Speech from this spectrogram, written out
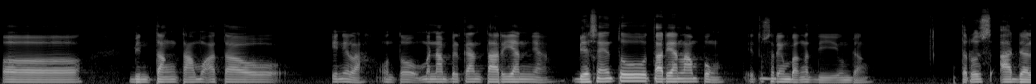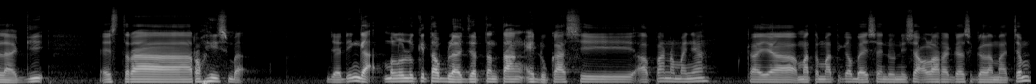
eh, bintang tamu atau inilah untuk menampilkan tariannya. Biasanya itu tarian Lampung, itu sering banget diundang. Terus ada lagi ekstra rohis mbak. Jadi nggak melulu kita belajar tentang edukasi apa namanya kayak matematika bahasa Indonesia olahraga segala macam.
